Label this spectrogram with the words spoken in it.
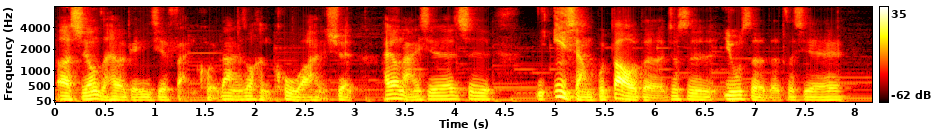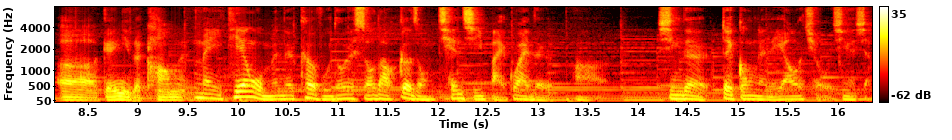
呃使用者还有给你一些反馈，当然说很酷啊，很炫。还有哪一些是你意想不到的，就是 user 的这些呃给你的 comment？每天我们的客服都会收到各种千奇百怪的啊、呃、新的对功能的要求、新的想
